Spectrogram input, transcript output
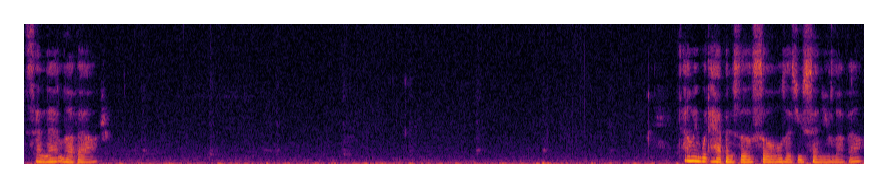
Send that love out. Tell me what happens to those souls as you send your love out.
